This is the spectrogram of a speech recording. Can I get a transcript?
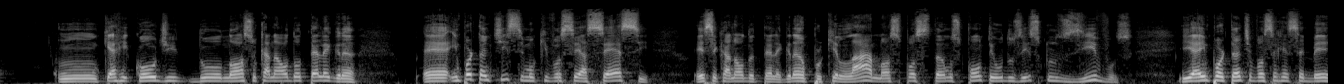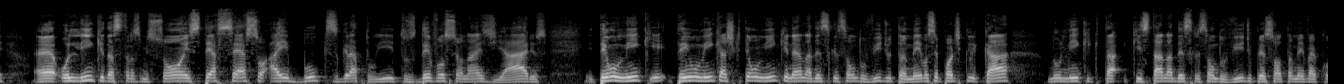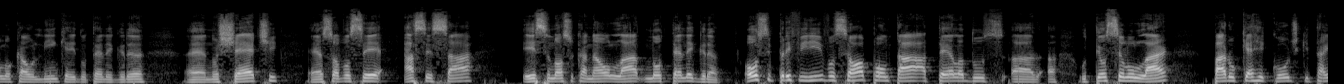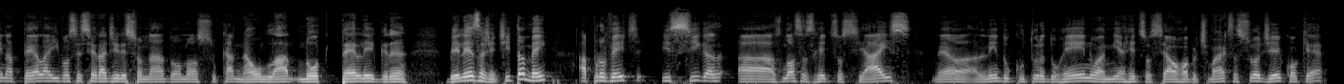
um QR Code do nosso canal do Telegram. É importantíssimo que você acesse esse canal do Telegram, porque lá nós postamos conteúdos exclusivos e é importante você receber é, o link das transmissões, ter acesso a e-books gratuitos, devocionais diários. E tem um link, tem um link, acho que tem um link né, na descrição do vídeo também. Você pode clicar no link que, tá, que está na descrição do vídeo. O pessoal também vai colocar o link aí do Telegram é, no chat. É só você acessar esse nosso canal lá no Telegram. Ou se preferir, você só apontar a tela dos, uh, uh, o teu celular para o QR Code que está aí na tela e você será direcionado ao nosso canal lá no Telegram. Beleza, gente? E também aproveite e siga as nossas redes sociais, né? Além do Cultura do Reino, a minha rede social, Robert Marques, a sua, Diego, qual é?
